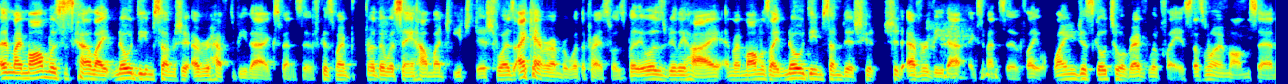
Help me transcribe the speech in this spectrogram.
And my mom was just kind of like, "No dim sum should ever have to be that expensive," because my brother was saying how much each dish was. I can't remember what the price was, but it was really high. And my mom was like, "No dim sum dish should, should ever be that expensive. Like, why don't you just go to a regular place?" That's what my mom said.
